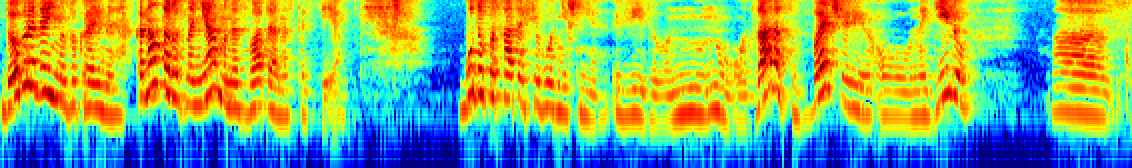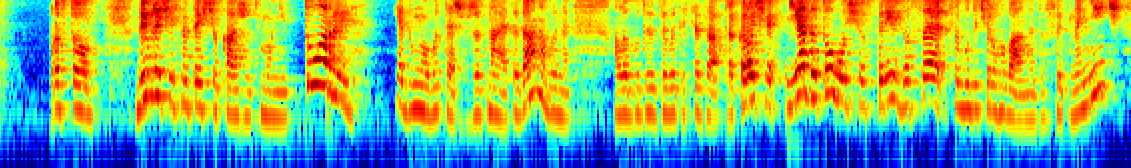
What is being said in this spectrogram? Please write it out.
Добрий день, ми з України. Канал та Рознання. Мене звати Анастасія. Буду писати сьогоднішнє відео. Ну, ну, от зараз, ввечері, у неділю. Е, просто дивлячись на те, що кажуть монітори. Я думаю, ви теж вже знаєте да, новини, але будете дивитися завтра. Коротше, я до того, що, скоріш за все, це буде чергова недосипна ніч.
